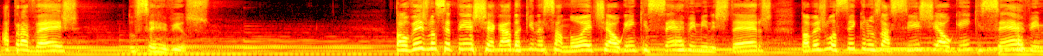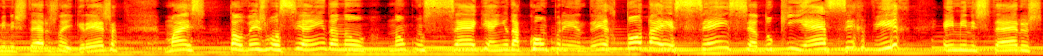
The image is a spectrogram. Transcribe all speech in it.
através do serviço. Talvez você tenha chegado aqui nessa noite é alguém que serve em ministérios, talvez você que nos assiste é alguém que serve em ministérios na igreja, mas talvez você ainda não, não consegue ainda compreender toda a essência do que é servir em ministérios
